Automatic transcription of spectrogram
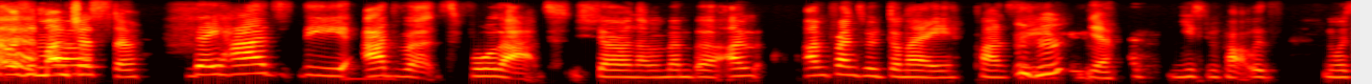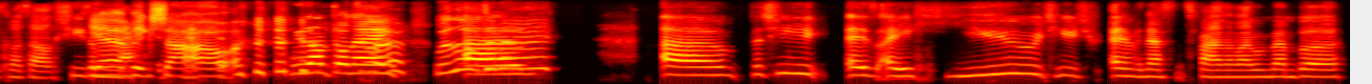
That was in Uh, Manchester. they had the adverts for that show and I remember I'm I'm friends with Danae Clancy Mhm, Yeah, used to be part with Noise Cartel she's a yeah, big shout Evanescence- out. we love Danae we love Um, Danae. Um, but she is a huge, huge Evanescence fan, and I remember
